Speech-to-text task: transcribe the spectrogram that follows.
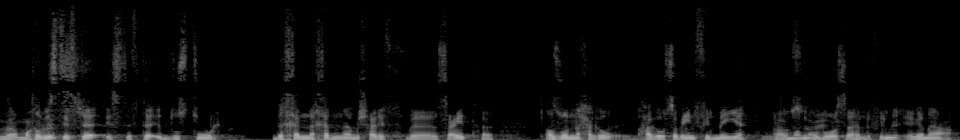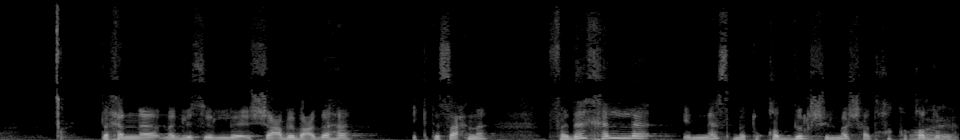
لا ما طب خلصش. استفتاء استفتاء الدستور. دخلنا خدنا مش عارف آه، ساعتها أظن حاجة حاجة و70% طب ما الموضوع سهل في يا جماعة. دخلنا مجلس الشعب بعدها اكتسحنا فده خلى الناس ما تقدرش المشهد حق قدره.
